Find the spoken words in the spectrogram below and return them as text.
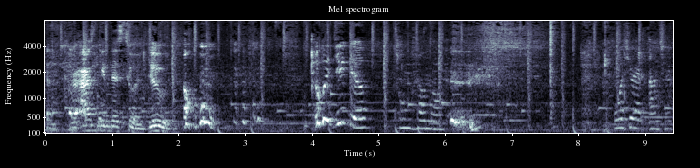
We're asking this to a dude. Oh. what would you do? Oh, hell no. What's your answer?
